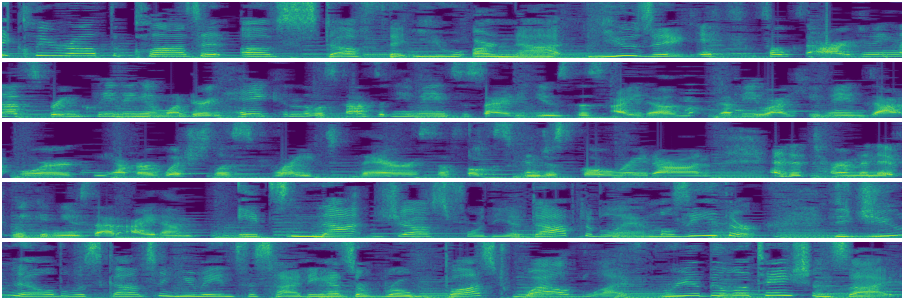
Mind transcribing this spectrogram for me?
To clear out the closet of stuff that you are not using. If folks are doing that spring cleaning and wondering, hey, can the Wisconsin Humane Society use this item? WIHumane.org. We have our wish list right there so folks can just go right on and determine if we can use that item. It's not just for the adoptable animals either. Did you know the Wisconsin Humane Society has a robust wildlife rehabilitation side?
